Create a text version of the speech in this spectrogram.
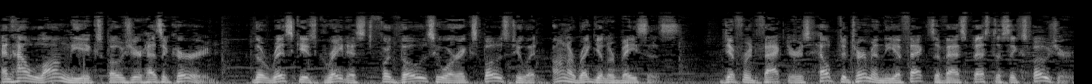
and how long the exposure has occurred. The risk is greatest for those who are exposed to it on a regular basis. Different factors help determine the effects of asbestos exposure,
